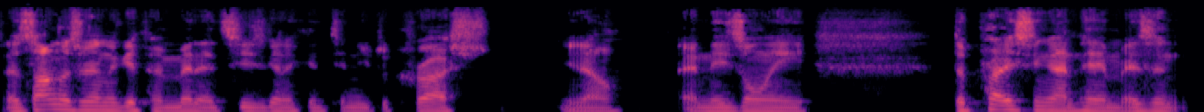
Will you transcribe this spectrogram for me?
And as long as we're going to give him minutes, he's going to continue to crush, you know, and he's only, the pricing on him isn't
